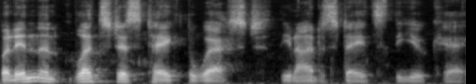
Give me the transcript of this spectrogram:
But in the let's just take the West, the United States, the UK.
